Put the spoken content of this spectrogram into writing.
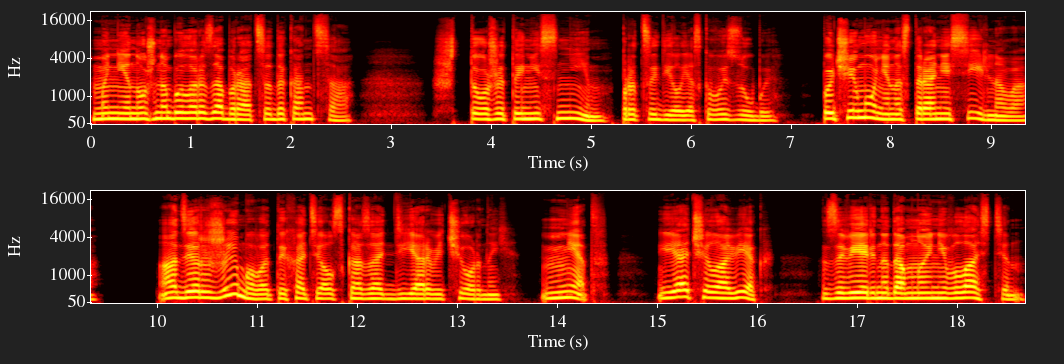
Мне нужно было разобраться до конца. «Что же ты не с ним?» — процедил я сквозь зубы. «Почему не на стороне сильного?» «Одержимого, ты хотел сказать, Дьярви Черный?» «Нет, я человек. Зверь надо мной не властен.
